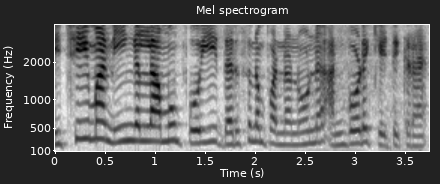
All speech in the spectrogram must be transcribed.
நிச்சயமாக நீங்கள்லாமும் போய் தரிசனம் பண்ணணும்னு அன்போடு கேட்டுக்கிறேன்.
